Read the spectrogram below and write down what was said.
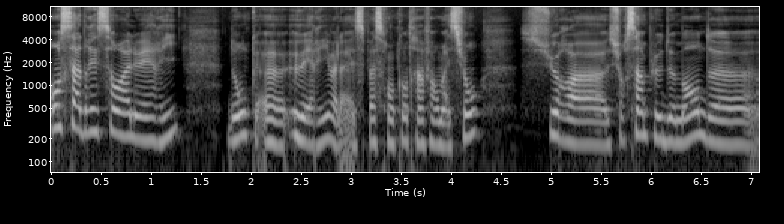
en s'adressant à l'ERI, donc ERI, euh, e voilà, espace rencontre information, sur, euh, sur simple demande, euh,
